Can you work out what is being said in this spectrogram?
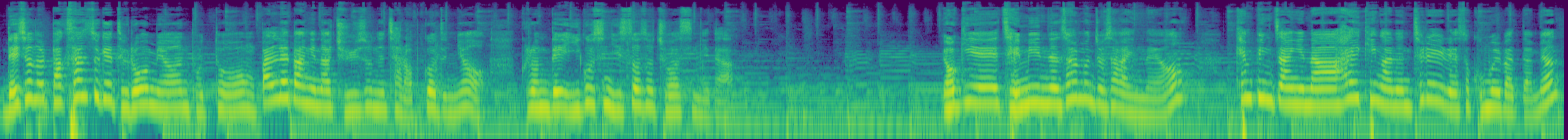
내셔널팍 산속에 들어오면 보통 빨래방이나 주유소는 잘 없거든요. 그런데 이곳은 있어서 좋았습니다. 여기에 재미있는 설문조사가 있네요. 캠핑장이나 하이킹하는 트레일에서 곰을 봤다면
